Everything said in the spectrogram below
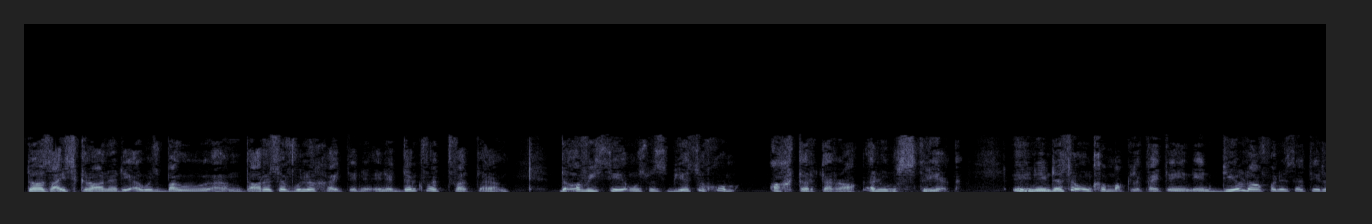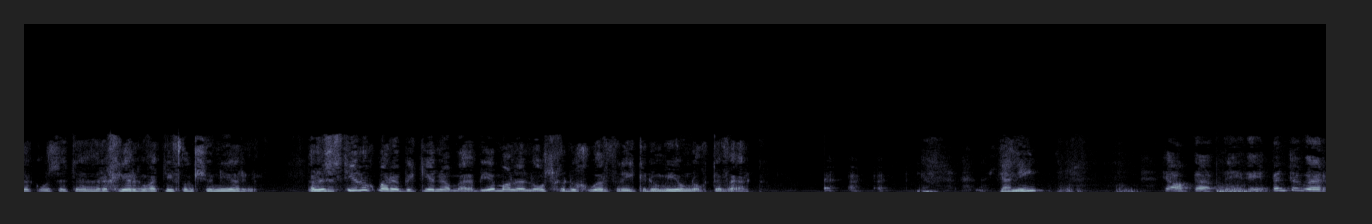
Daar's huiskrane, die ouens bou, um, daar is 'n woeligheid en en ek dink wat wat ehm um, Dawie sê ons is besig om agter te raak in ons streek. En en dis 'n ongemaklikheid en en deel daarvan is natuurlik ons het 'n regering wat nie funksioneer nie. Hulle steel ook maar 'n bietjie nou, maar baie maar hulle los genoeg oor vir die ekonomie om nog te werk. Ja nie. Ja, die, die punte oor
